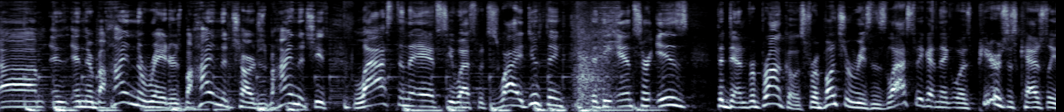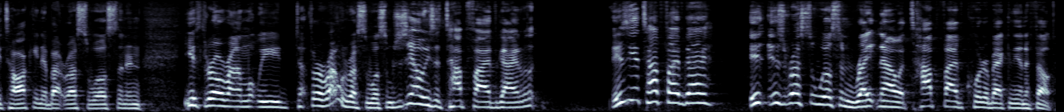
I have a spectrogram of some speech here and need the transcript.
Um, and, and they're behind the Raiders, behind the Chargers, behind the Chiefs, last in the AFC West, which is why I do think that the answer is the Denver Broncos for a bunch of reasons. Last week, I think it was Peter's just casually talking about Russell Wilson, and you throw around what we t- throw around with Russell Wilson, just, oh, he's a top five guy. And I was like, Is he a top five guy? Is, Russell Wilson right now a top five quarterback in the NFL?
